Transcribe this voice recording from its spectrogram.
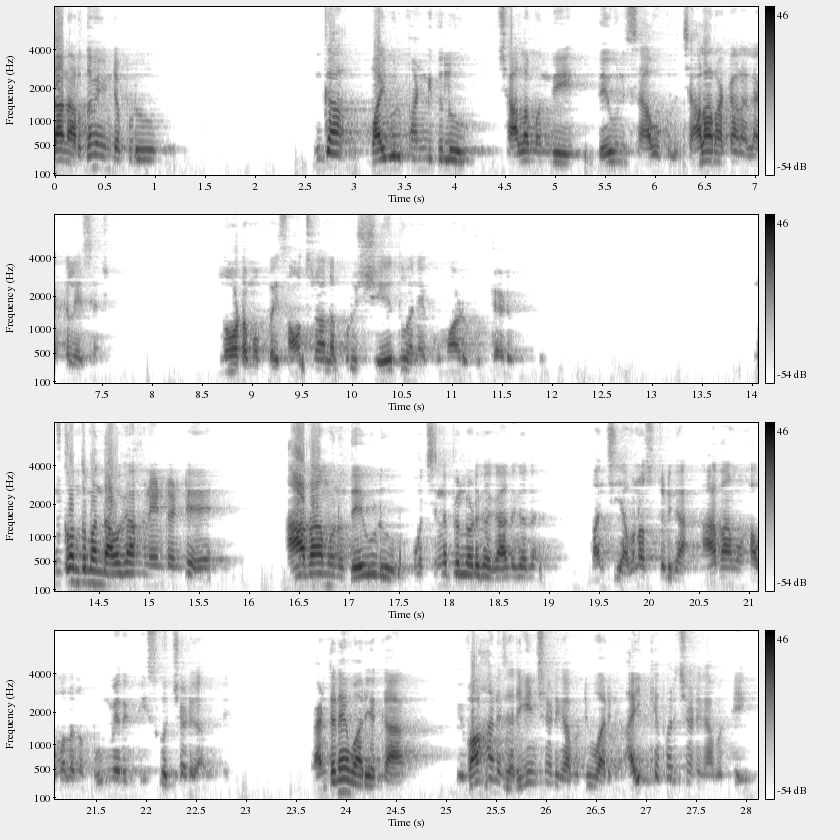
దాని అర్థం ఏంటప్పుడు? ఇంకా బైబిల్ పండితులు చాలామంది దేవుని సేవకులు చాలా రకాల లెక్కలేశారు. నూట ముప్పై సంవత్సరాలప్పుడు షేతు అనే కుమారుడు పుట్టాడు. ఇంకొంతమంది అవగాహన ఏంటంటే ఆదామును దేవుడు ఒక చిన్న పిల్లోడుగా కాదు కదా? మంచి యవనస్తుడిగా ఆదాము హవ్వలను భూమి మీదకి తీసుకొచ్చాడు కాబట్టి. వెంటనే వారి యొక్క వివాహాన్ని జరిగించాడు కాబట్టి వారిని ఐక్యపరిచాడు కాబట్టి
